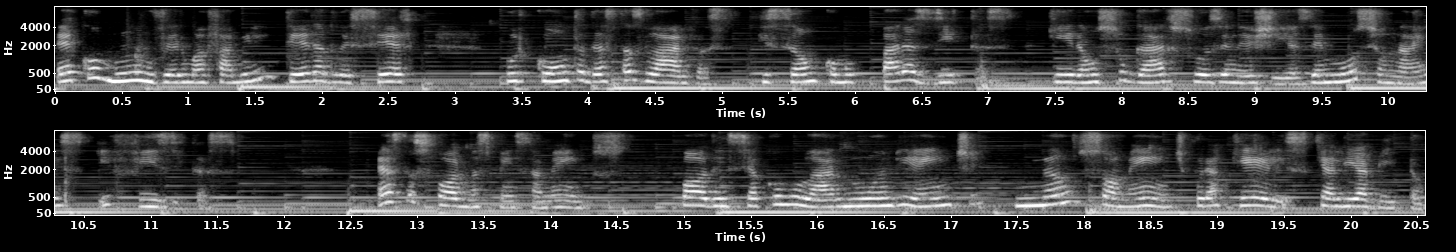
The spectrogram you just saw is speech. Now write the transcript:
É comum ver uma família inteira adoecer por conta destas larvas, que são como parasitas que irão sugar suas energias emocionais e físicas. Estas formas pensamentos podem se acumular no ambiente não somente por aqueles que ali habitam,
